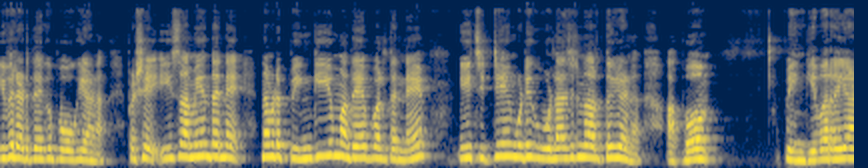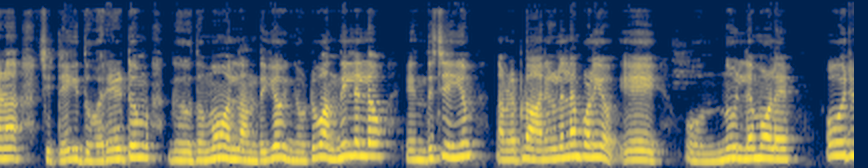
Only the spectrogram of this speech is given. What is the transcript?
ഇവരുടെ അടുത്തേക്ക് പോവുകയാണ്. പക്ഷേ ഈ സമയം തന്നെ നമ്മുടെ പിങ്കിയും അതേപോലെ തന്നെ ഈ ചിറ്റയും കൂടി ഗൂഢാചരണം നടത്തുകയാണ്. അപ്പോൾ പിങ്കി പറയുകയാണ് ചിറ്റ ഇതുവരെയായിട്ടും ഗൗതമോ നന്ദയോ ഇങ്ങോട്ട് വന്നില്ലല്ലോ. എന്ത് ചെയ്യും? നമ്മുടെ പ്ലാനുകളെല്ലാം പൊളിയോ? ഏയ് ഒന്നുമില്ല മോളെ ഒരു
